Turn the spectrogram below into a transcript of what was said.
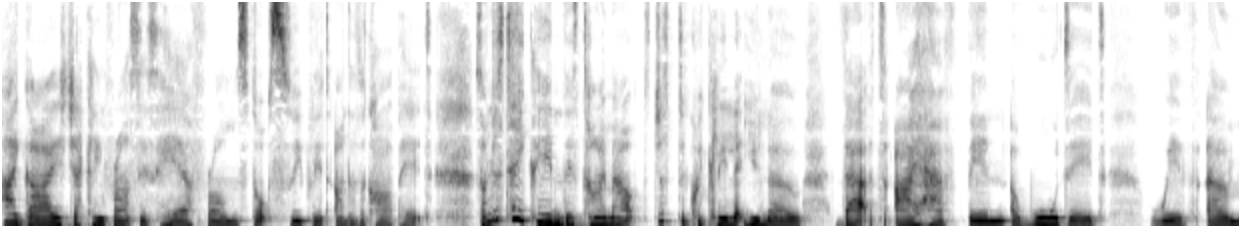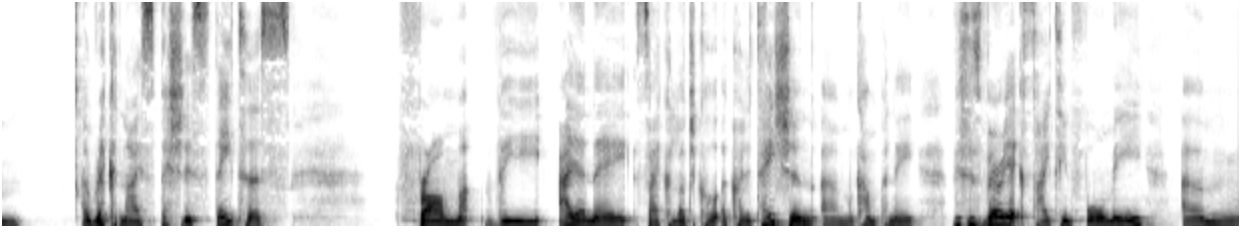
Hi guys, Jacqueline Francis here from Stop Sweeping It Under the Carpet. So I'm just taking this time out just to quickly let you know that I have been awarded with um, a recognized specialist status from the INA Psychological Accreditation um, Company. This is very exciting for me. Um,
